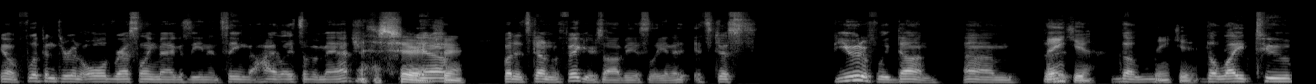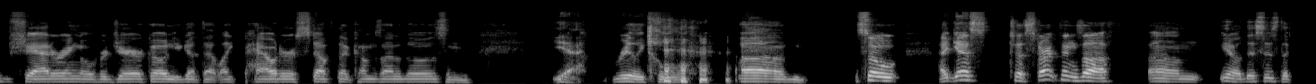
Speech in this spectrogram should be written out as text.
you know, flipping through an old wrestling magazine and seeing the highlights of a match. sure, you know? sure. But it's done with figures obviously and it, it's just beautifully done. Um the, Thank you. The Thank you. the light tube shattering over Jericho, and you got that like powder stuff that comes out of those, and yeah, really cool. um, so I guess to start things off, um, you know, this is the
